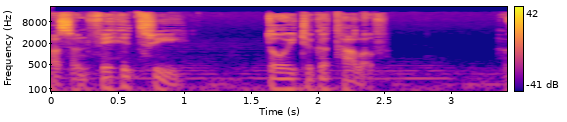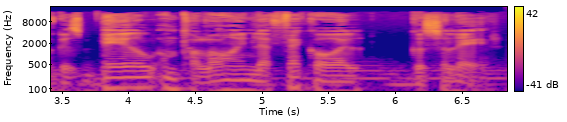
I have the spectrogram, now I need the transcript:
as an trí agus béal an taláin le léir.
